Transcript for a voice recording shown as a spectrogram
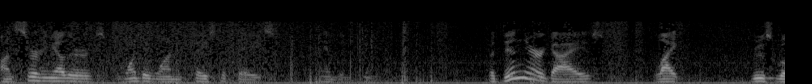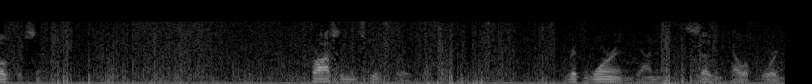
on serving others one to one, face to face, and in hand. But then there are guys like Bruce Wilkerson, crossing the switchblade, Rick Warren down in Southern California,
